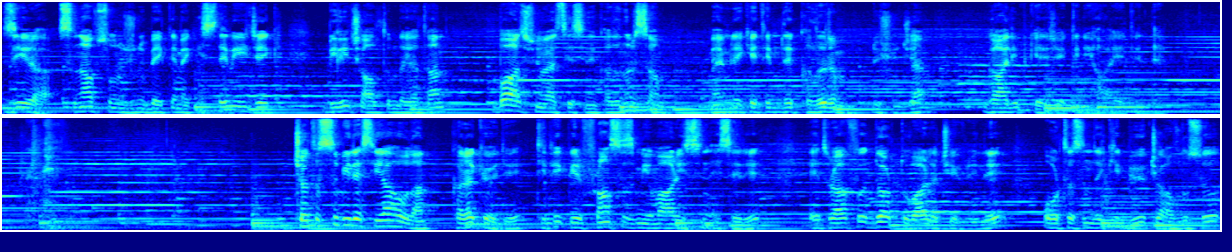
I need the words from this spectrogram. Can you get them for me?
Zira sınav sonucunu beklemek istemeyecek, bilinçaltımda yatan Boğaziçi Üniversitesi'ni kazanırsam memleketimde kalırım düşüncem galip gelecekti nihayetinde. Çatısı bile siyah olan Karaköy'de tipik bir Fransız mimarisinin eseri, etrafı dört duvarla çevrili, ortasındaki büyük avlusu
